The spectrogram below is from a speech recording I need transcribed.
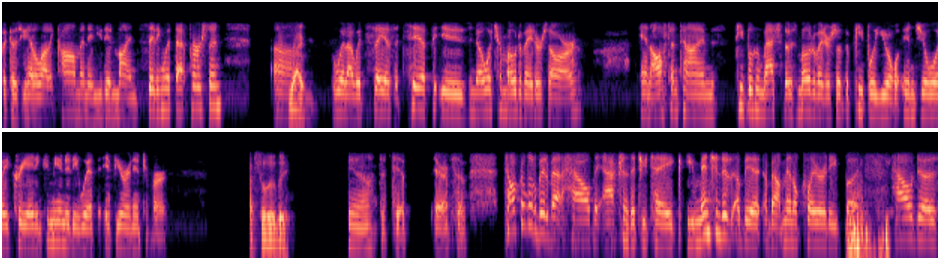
because you had a lot in common, and you didn't mind sitting with that person um, right. What I would say as a tip is know what your motivators are. And oftentimes, people who match those motivators are the people you'll enjoy creating community with if you're an introvert. Absolutely. You know, it's a tip there. So, talk a little bit about how the actions that you take. You mentioned it a bit about mental clarity, but how does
